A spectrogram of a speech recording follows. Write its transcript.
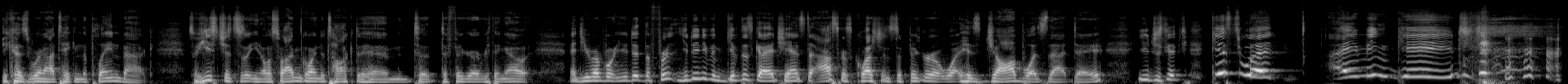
because we're not taking the plane back. So he's just, you know, so I'm going to talk to him to, to figure everything out. And do you remember what you did? The first, you didn't even give this guy a chance to ask us questions to figure out what his job was that day. You just get, guess what? I'm engaged.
